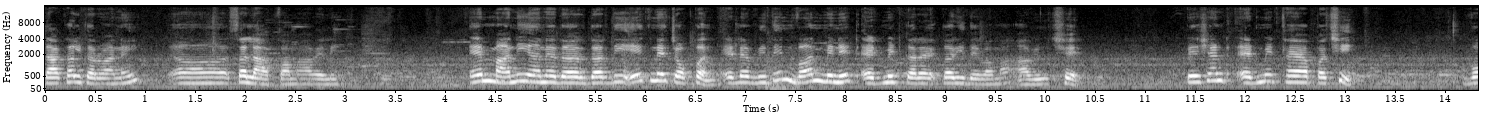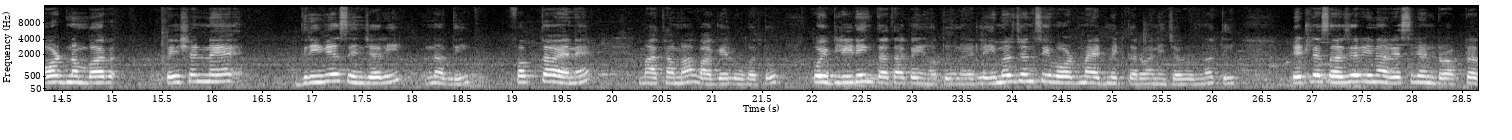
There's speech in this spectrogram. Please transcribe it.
દાખલ કરવાની સલાહ આપવામાં આવેલી. એમ માની અને દર, દર્દી એકને ચોપન એટલે વિધિન વન મિનિટ એડમિટ કરે દેવામાં આવ્યું છે. પેશન્ટ એડમિટ થયા પછી વોર્ડ નંબર પેશન્ટને ગ્રીવિયસ ઇન્જરી નથી, ફક્ત એને માથામાં વાગેલું હતું. કોઈ બ્લીડિંગ તથા કંઈ હતું નહીં. એટલે ઇમરજન્સી વોર્ડમાં એડમિટ કરવાની જરૂર નથી એટલે સર્જરીના રેસિડેન્ટ ડૉક્ટર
